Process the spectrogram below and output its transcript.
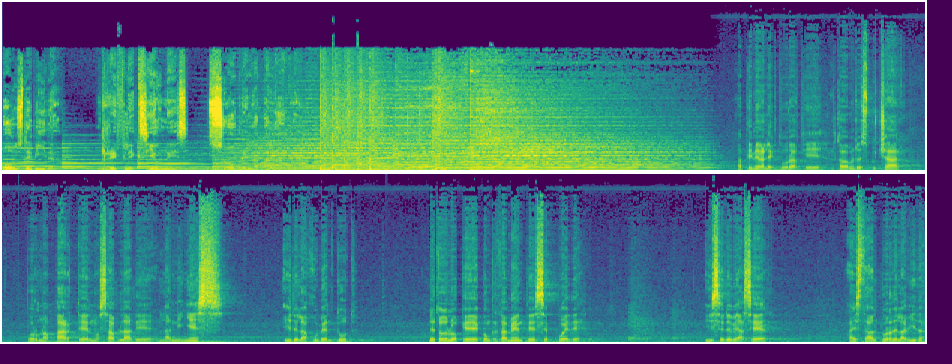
Voz de vida. Reflexiones sobre la palabra. La primera lectura que acabamos de escuchar, por una parte, nos habla de la niñez y de la juventud, de todo lo que concretamente se puede y se debe hacer a esta altura de la vida.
